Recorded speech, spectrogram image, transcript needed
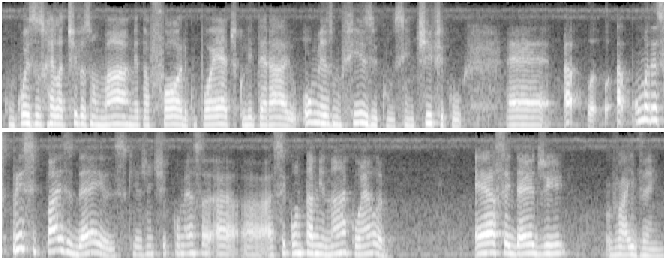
com coisas relativas ao mar, metafórico, poético, literário, ou mesmo físico, científico, é, a, a, uma das principais ideias que a gente começa a, a, se contaminar com ela é essa ideia de vai e vem.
